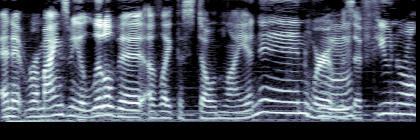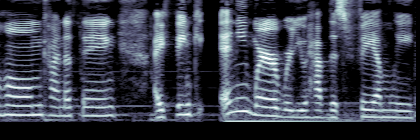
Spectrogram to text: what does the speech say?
And it reminds me a little bit of like the Stone Lion Inn, where it was mm-hmm. a funeral home kind of thing. I think anywhere where you have this family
